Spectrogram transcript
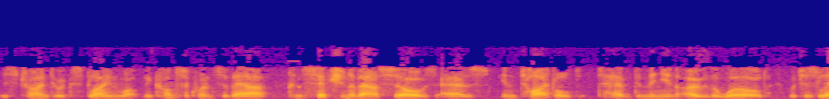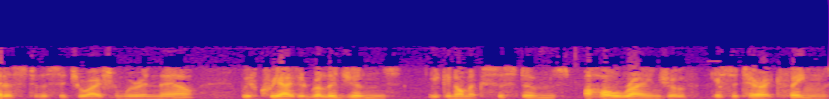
is trying to explain what the consequence of our conception of ourselves as entitled to have dominion over the world, which has led us to the situation we're in now. We've created religions, economic systems, a whole range of esoteric things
